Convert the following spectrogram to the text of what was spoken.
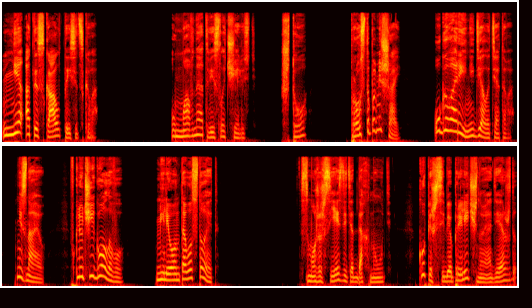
не отыскал Тысяцкого. У Мавны отвисла челюсть. «Что? Просто помешай. Уговори не делать этого. Не знаю. Включи голову. Миллион того стоит. Сможешь съездить отдохнуть. Купишь себе приличную одежду».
